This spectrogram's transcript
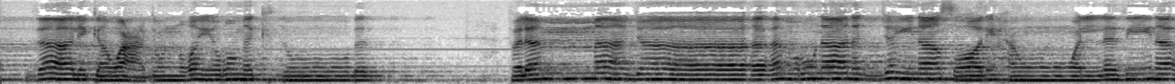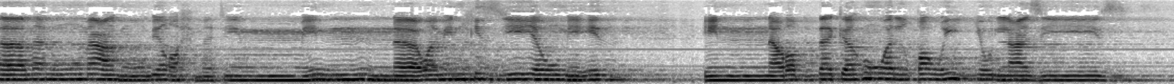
ذلك وعد غير مكذوب. فلما جاء أمرنا نجينا صالحا والذين آمنوا معه برحمة منا ومن خزي يومئذ. إن ربك هو القوي العزيز.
